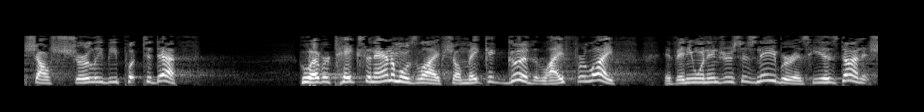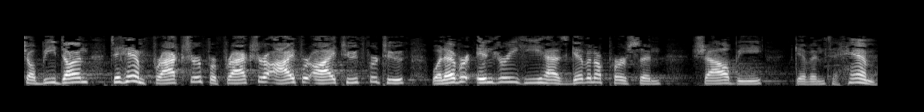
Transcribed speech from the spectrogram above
shall surely be put to death. Whoever takes an animal's life shall make it good, life for life. If anyone injures his neighbor as he has done, it shall be done to him. Fracture for fracture, eye for eye, tooth for tooth. Whatever injury he has given a person shall be given to him.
